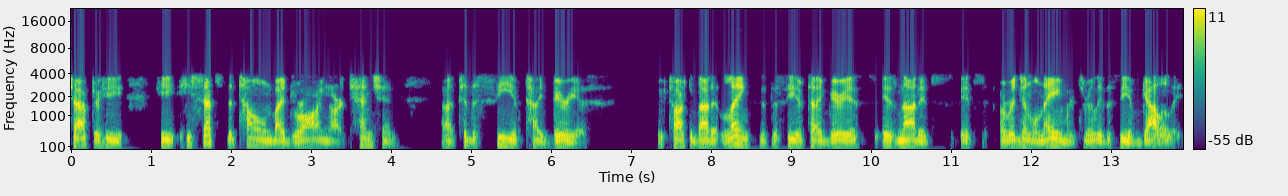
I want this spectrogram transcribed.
chapter, he he he sets the tone by drawing our attention uh, to the Sea of Tiberias. We've talked about at length that the Sea of Tiberias is not its its original name; it's really the Sea of Galilee.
